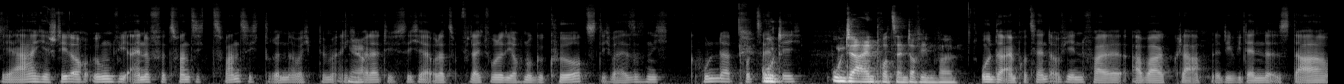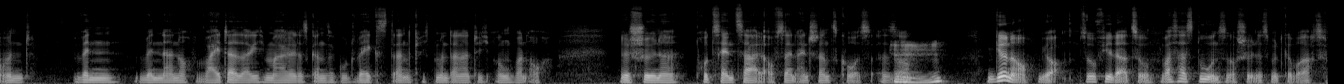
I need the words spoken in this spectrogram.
Ja, hier steht auch irgendwie eine für 2020 drin, aber ich bin mir eigentlich ja. relativ sicher, oder vielleicht wurde die auch nur gekürzt, ich weiß es nicht hundertprozentig. Unter 1% auf jeden Fall. Unter 1% auf jeden Fall, aber klar, eine Dividende ist da und wenn, wenn da noch weiter, sage ich mal, das Ganze gut wächst, dann kriegt man da natürlich irgendwann auch eine schöne Prozentzahl auf seinen Einstandskurs. Also mhm. genau, ja, so viel dazu. Was hast du uns noch Schönes mitgebracht?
